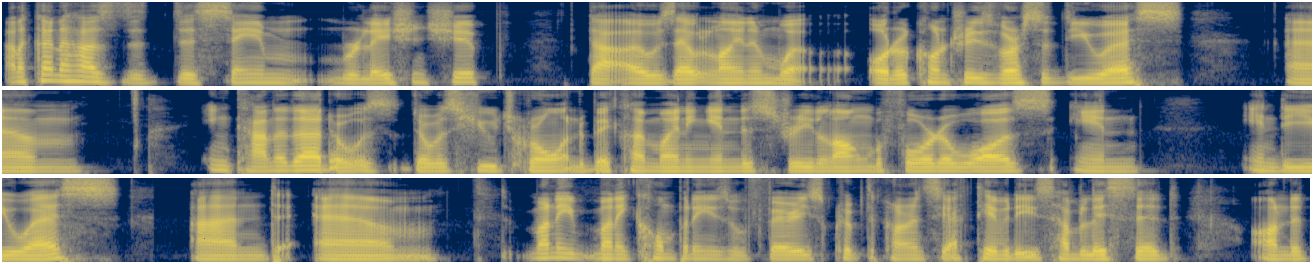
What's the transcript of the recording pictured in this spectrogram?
and it kind of has the, the same relationship that I was outlining with other countries versus the US. Um, in Canada, there was there was huge growth in the Bitcoin mining industry long before there was in in the US, and um, many many companies with various cryptocurrency activities have listed on the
